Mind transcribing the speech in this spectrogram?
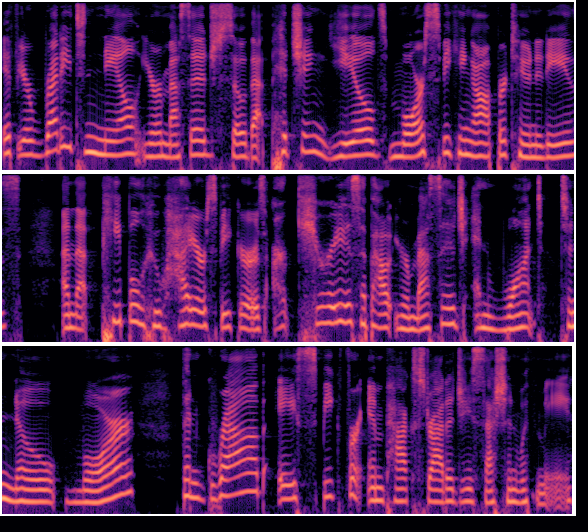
If you're ready to nail your message so that pitching yields more speaking opportunities and that people who hire speakers are curious about your message and want to know more, then grab a Speak for Impact strategy session with me.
